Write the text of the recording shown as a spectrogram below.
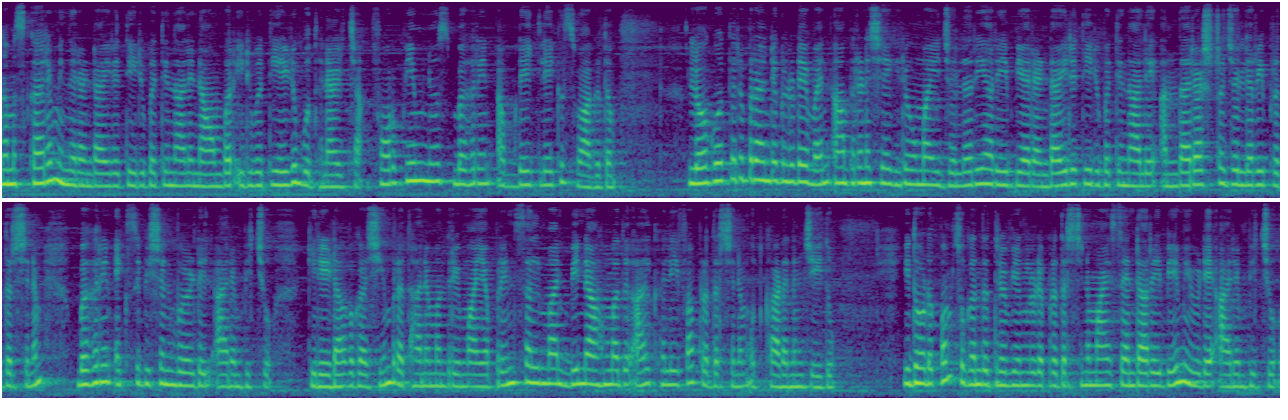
നമസ്കാരം. ഇന്ന് രണ്ടായിരത്തി ഇരുപത്തിനാല് നവംബർ ഇരുപത്തിയേഴ് ബുധനാഴ്ച. Four P M news Bahrain അപ്ഡേറ്റിലേക്ക് സ്വാഗതം. ലോകോത്തര ബ്രാൻഡുകളുടെ വൻ ആഭരണ ശേഖരവുമായി ജ്വല്ലറി അറേബ്യ രണ്ടായിരത്തി ഇരുപത്തിനാല് അന്താരാഷ്ട്ര ജ്വല്ലറി പ്രദർശനം ബഹ്റിൻ എക്സിബിഷൻ വേൾഡിൽ ആരംഭിച്ചു. കിരീടാവകാശിയും പ്രധാനമന്ത്രിയുമായ Prince Salman bin Ahmed Al Khalifa പ്രദർശനം ഉദ്ഘാടനം ചെയ്തു. ഇതോടൊപ്പം സുഗന്ധദ്രവ്യങ്ങളുടെ പ്രദർശനമായ സെന്റ് അറേബ്യയും ഇവിടെ ആരംഭിച്ചു.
